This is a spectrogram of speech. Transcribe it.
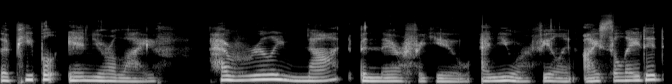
the people in your life have really not been there for you and you are feeling isolated,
